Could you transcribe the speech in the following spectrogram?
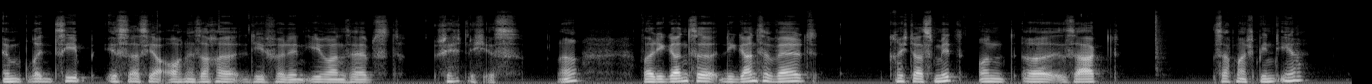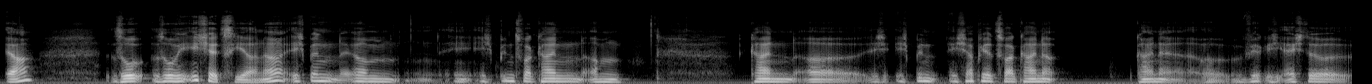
im Prinzip ist das ja auch eine Sache, die für den Ivan selbst schädlich ist. Ne? Weil die ganze, die ganze Welt kriegt das mit und äh, sagt, sag mal, spinnt ihr? Ja? So, so wie ich jetzt hier. Ne? Ich bin, ähm, ich bin zwar kein ähm, kein, äh, ich, ich bin, ich habe hier zwar keine, keine äh, wirklich echte,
